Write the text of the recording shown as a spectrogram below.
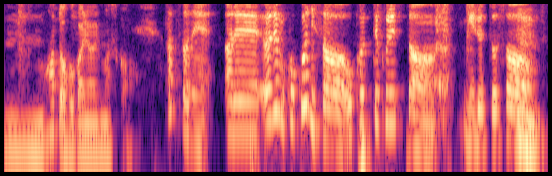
うん、あとは他にありますか？あとね、あれ、あでもここにさ、送ってくれてた見るとさ、うん。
